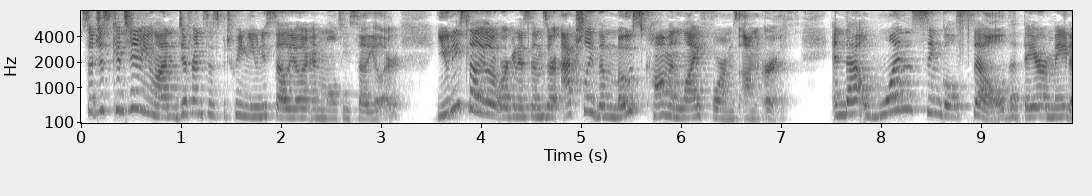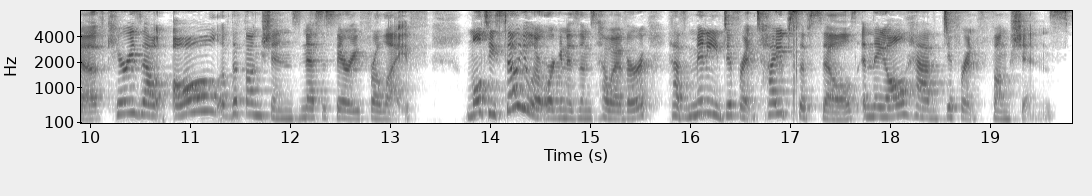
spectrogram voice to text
So just continuing on, differences between unicellular and multicellular. Unicellular organisms are actually the most common life forms on Earth. And that one single cell that they are made of carries out all of the functions necessary for life. Multicellular organisms, however, have many different types of cells and they all have different functions.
